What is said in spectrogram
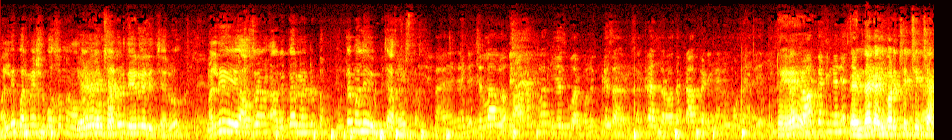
మళ్ళీ పర్మిషన్ కోసం మేము ఏడు వేలు ఇచ్చారు. మాట్లాడితే ఏడు వేలు ఇచ్చారు. మళ్ళీ అవసరం రిక్వైర్మెంట్ ఉంటే మళ్ళీ చేస్తాం జిల్లాలో నియోజకవర్గంలో ఇప్పుడే సార్ సంక్రాంతి తర్వాత క్రాప్ కటింగ్ అనేది అంటే ఇందాక అది కూడా చర్చించాం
